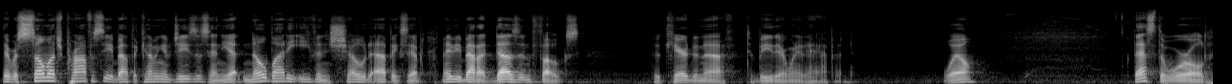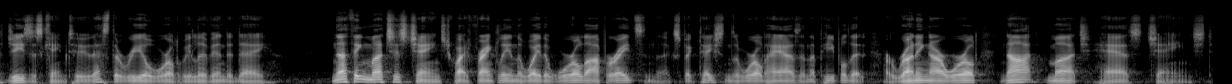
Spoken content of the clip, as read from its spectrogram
there was so much prophecy about the coming of Jesus, and yet nobody even showed up except maybe about a dozen folks who cared enough to be there when it happened. Well, that's the world Jesus came to. That's the real world we live in today. Nothing much has changed, quite frankly, in the way the world operates and the expectations the world has and the people that are running our world. Not much has changed.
